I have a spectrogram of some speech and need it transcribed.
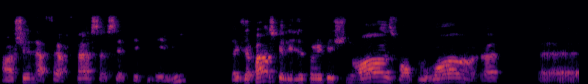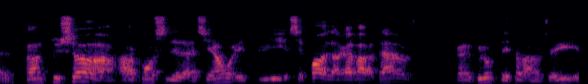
en Chine à faire face à cette épidémie. Je pense que les autorités chinoises vont pouvoir prendre tout ça en, considération et puis c'est pas à leur avantage qu'un groupe d'étrangers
